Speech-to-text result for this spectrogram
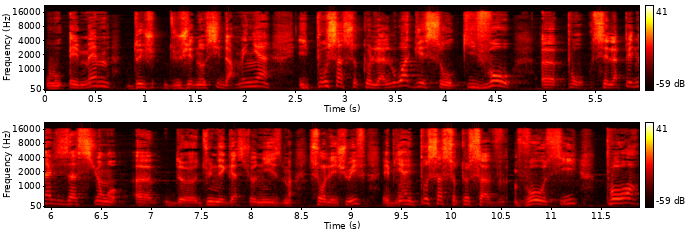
ou, et même du génocide arménien. Il pousse à ce que la loi Guesso, qui vaut euh, pour, c'est la pénalisation du négationnisme sur les juifs, eh bien, il pousse à ce que ça vaut aussi pour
